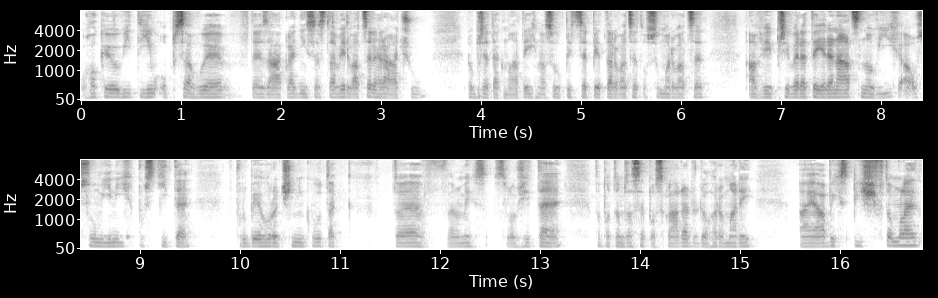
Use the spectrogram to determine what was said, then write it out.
hokejový tým obsahuje v té základní sestavě 20 hráčů, dobře, tak máte jich na soupisce 25, 28 a vy přivedete 11 nových a 8 jiných pustíte v průběhu ročníku, tak to je velmi složité to potom zase poskládat dohromady. A já bych spíš v tomhle,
